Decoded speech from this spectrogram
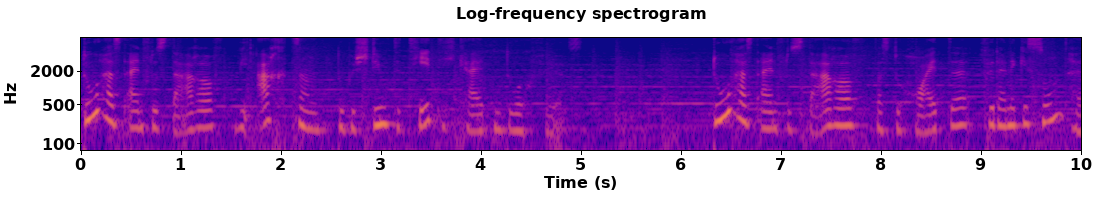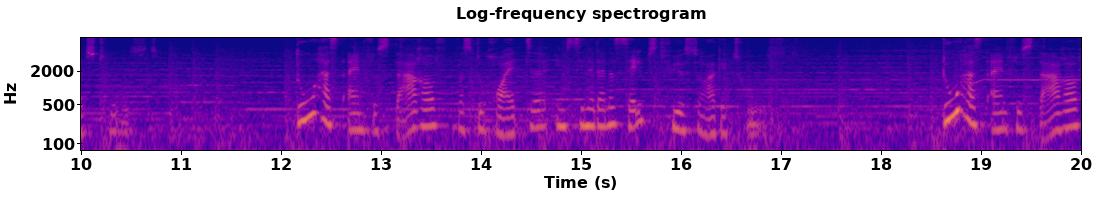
Du hast Einfluss darauf, wie achtsam du bestimmte Tätigkeiten durchführst. Du hast Einfluss darauf, was du heute für deine Gesundheit tust. Du hast Einfluss darauf, was du heute im Sinne deiner Selbstfürsorge tust. Du hast Einfluss darauf,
